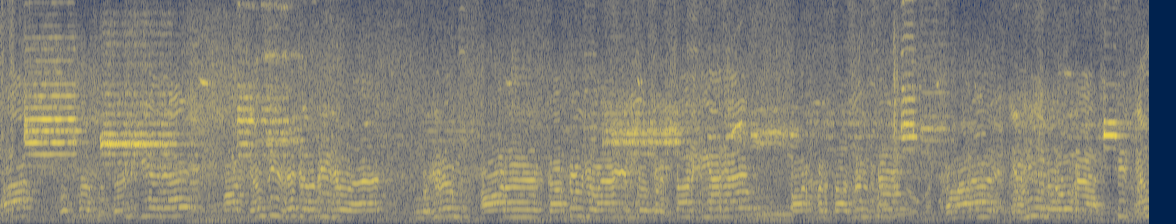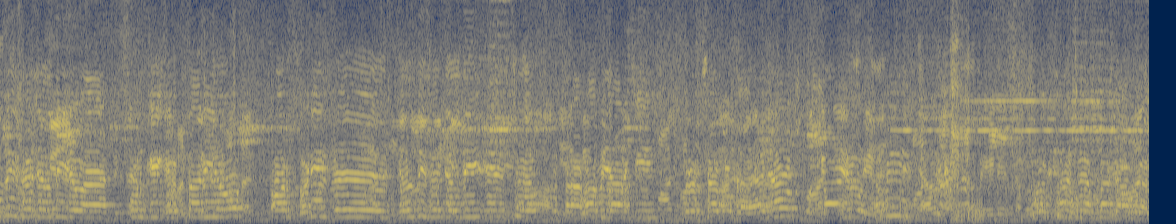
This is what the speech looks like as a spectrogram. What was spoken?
تھا، اس کو سسپینڈ کیا جائے اور جلدی سے جلدی جو ہے مجرم اور قاتل جو ہے ان کو گرفتار کیا جائے اور پرشاسن سے ہمارا یہی انوروھ ہے کہ جلدی سے جلدی جو ہے ان کی گرفتاری ہو اور بڑی جلدی سے جلدی اس طرافہ بازار کی سرکشا کو بڑھایا جائے تاکہ وہ سبھی سرکشا سے اپنا کام کر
